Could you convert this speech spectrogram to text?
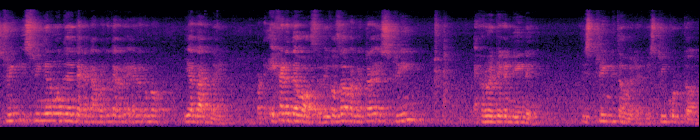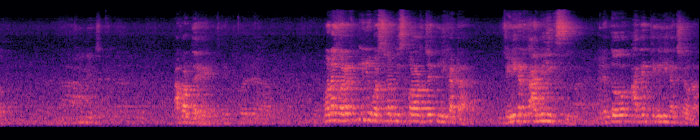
স্ট্রিং স্ট্রিং এর মধ্যে দেখেন আমাদের দেখেন এখানে কোনো ইয়া দাগ নাই। বাট এখানে দেওয়া আছে বিকজ অফ আমি একটা স্ট্রিং এখন এটাকে নিয়ে নেই। স্ট্রিং নিতে হবে স্ট্রিং করতে হবে। আবার দেখেন মনে করেন ইউনিভার্সিটি অফ স্কলার যে লেখাটা যে লেখাটা আমি লিখছি, এটা তো আগে থেকে লেখা ছিল না।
